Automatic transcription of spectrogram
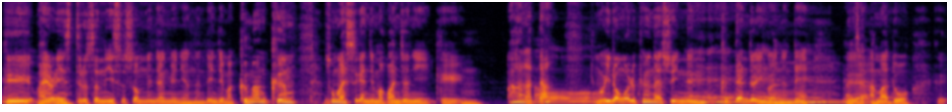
그 음. 바이올리니스트로서는 있을 수 없는 장면이었는데 이제 막 그만큼 송아 씨가 이제 막 완전히 그 음. 화가 났다 어. 뭐 이런 거를 표현할 수 있는 네, 극단적인 네. 거였는데 음, 그 맞아요. 아마도 그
